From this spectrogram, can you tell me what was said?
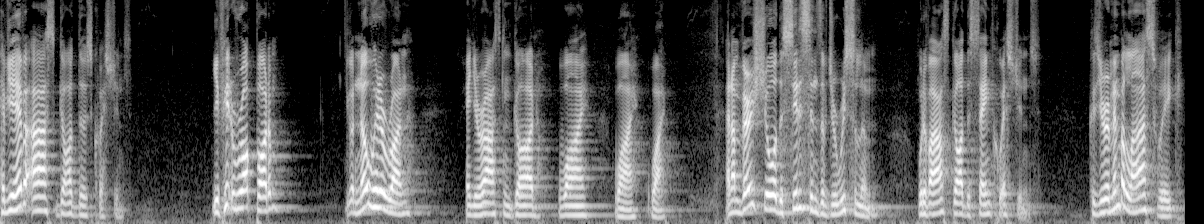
Have you ever asked God those questions? You've hit rock bottom, you've got nowhere to run, and you're asking God, why, why, why? And I'm very sure the citizens of Jerusalem would have asked God the same questions. Because you remember last week,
